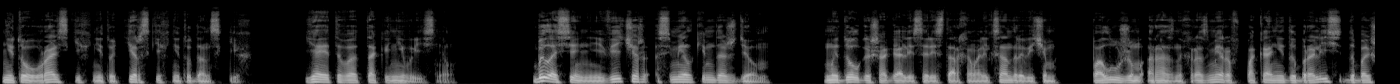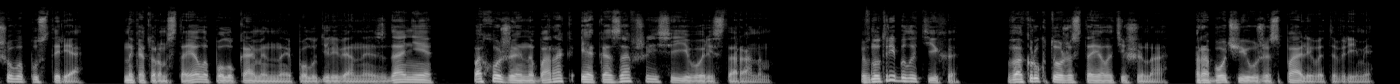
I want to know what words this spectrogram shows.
не то уральских, не то терских, не то донских. Я этого так и не выяснил. Был осенний вечер с мелким дождем. Мы долго шагали с Аристархом Александровичем по лужам разных размеров, пока не добрались до большого пустыря, на котором стояло полукаменное полудеревянное здание – похожее на барак и оказавшееся его рестораном. Внутри было тихо, вокруг тоже стояла тишина. Рабочие уже спали в это время,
